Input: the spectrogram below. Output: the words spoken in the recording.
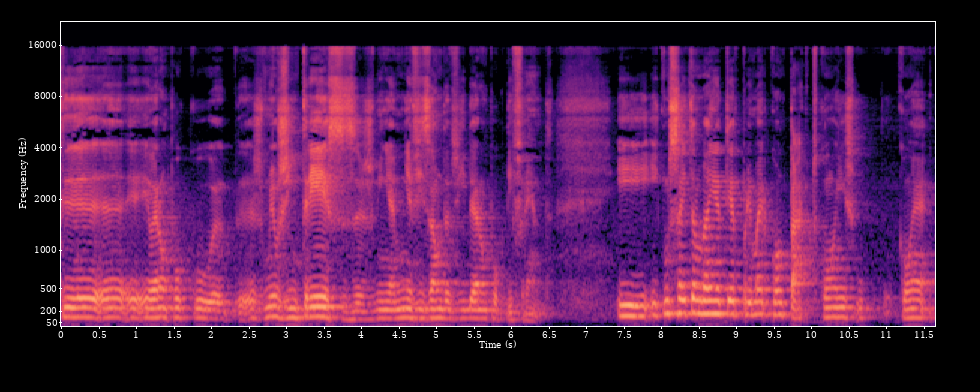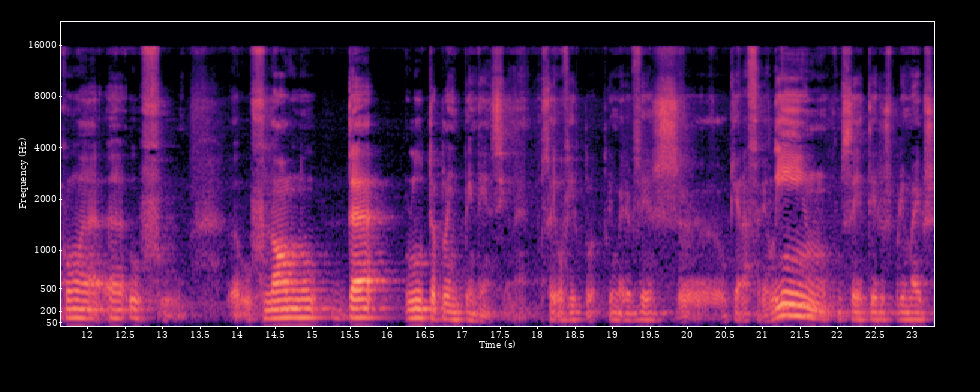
que eu era um pouco os meus interesses, a minha, a minha visão da vida era um pouco diferente. E, e, comecei também a ter primeiro contacto com isso, com, a, com a, a, o, o, fenómeno da luta pela independência. Né? Comecei a ouvir pela primeira vez uh, o que era Frelimo, comecei a ter os primeiros,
